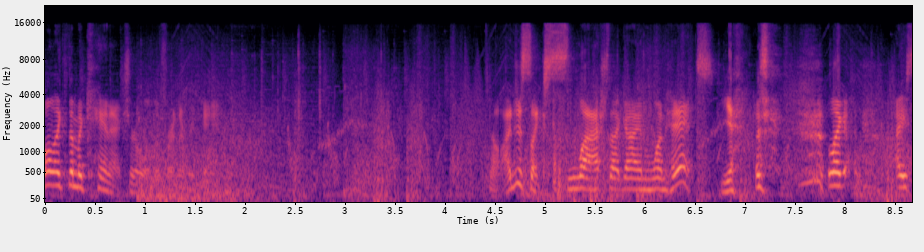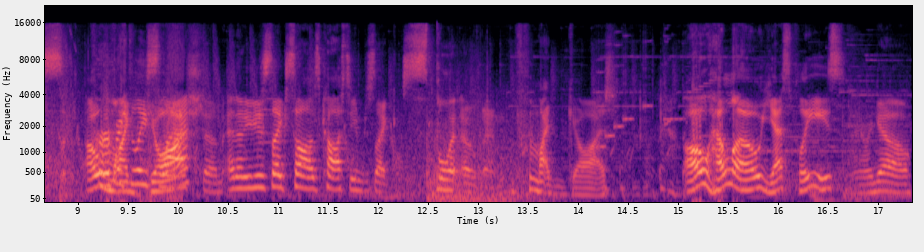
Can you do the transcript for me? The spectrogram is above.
Well, like the mechanics are a little different every game. No, I just like slashed that guy in one hit. Yeah. like I s- Oh perfectly slashed him, and then you just like saw his costume just like split open. oh my gosh. Oh, hello. Yes, please. There we go.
